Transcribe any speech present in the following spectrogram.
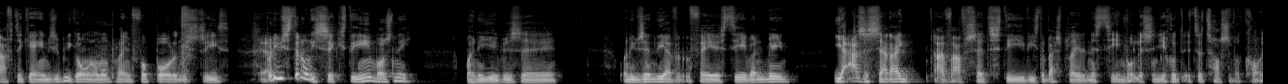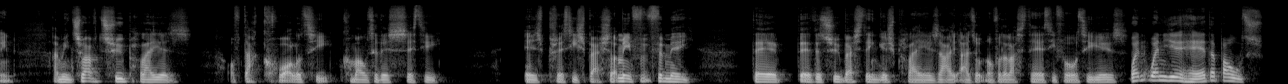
after games he'd be going home and playing football in the street. But he was still only 16, wasn't he? When he was uh, when he was in the Everton first team. I mean, yeah, as I said, I I've, I've said Steve he's the best player in this team. But listen, you could it's a toss of a coin. I mean, to have two players of that quality come out of this city is pretty special. I mean, for, for me, they're, they're the two best English players, I, I don't know, for the last 30, 40 years. When when you heard about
